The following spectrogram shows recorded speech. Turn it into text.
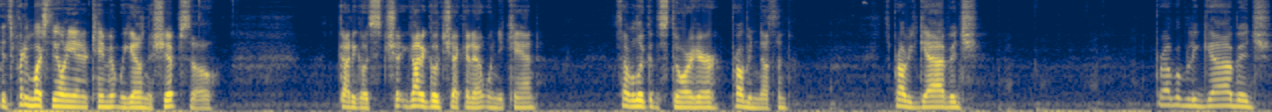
It's pretty much the only entertainment we get on the ship, so got to go got to go check it out when you can. Let's have a look at the store here. Probably nothing. It's probably garbage. Probably garbage.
